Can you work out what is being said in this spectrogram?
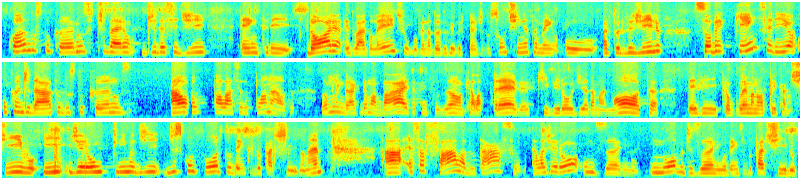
quando os tucanos tiveram de decidir entre Dória, Eduardo Leite, o governador do Rio Grande do Sul, tinha também o Arthur Vigílio, sobre quem seria o candidato dos tucanos ao Palácio do Planalto. Vamos lembrar que deu uma baita confusão, aquela prévia que virou o dia da marmota, teve problema no aplicativo e gerou um clima de desconforto dentro do partido, né? A, essa fala do Tasso, ela gerou um desânimo, um novo desânimo dentro do partido.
